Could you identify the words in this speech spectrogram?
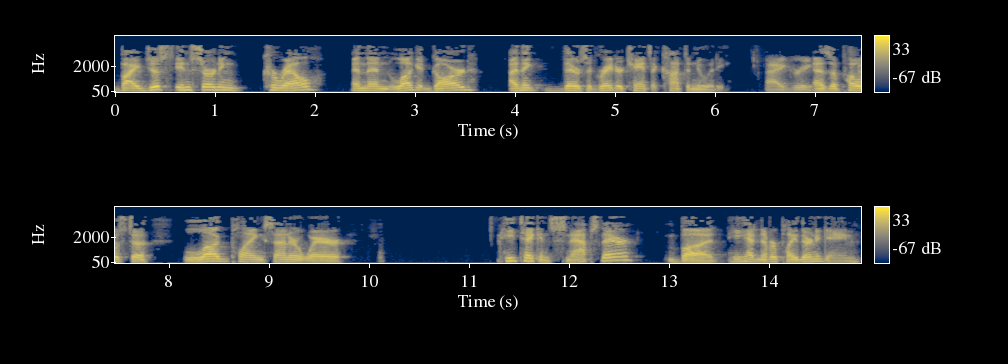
by just inserting Correll and then Lugg at guard, I think there's a greater chance at continuity I agree. as opposed to Lugg playing center where he'd taken snaps there, but he had never played there in a game.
